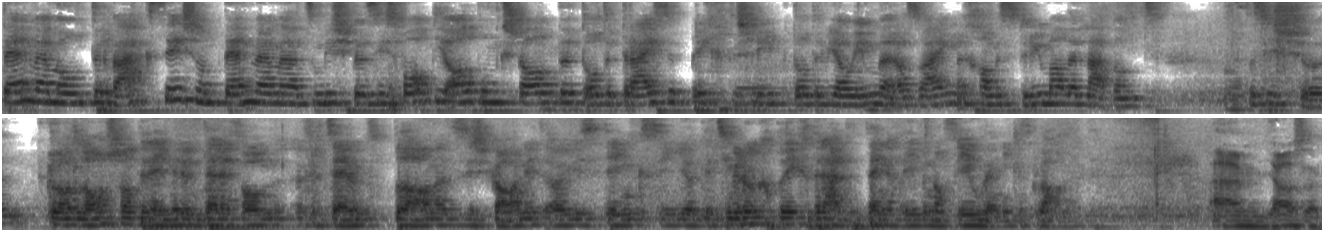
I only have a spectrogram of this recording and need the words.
dann, wenn man unterwegs ist und dann, wenn man zum Beispiel sein Fotoalbum gestaltet oder die Reiseberichte schreibt oder wie auch immer. Also eigentlich kann man es dreimal erleben und das ist schön. Claude Lanchon, der haben mir am Telefon erzählt, planen, das war gar nicht euer Ding. Gewesen. Und jetzt im Rückblick, der hätte eigentlich lieber noch viel weniger geplant. Ähm, ja, also,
